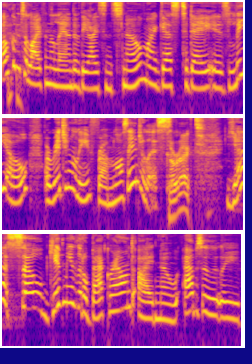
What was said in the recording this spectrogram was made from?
Welcome to Life in the Land of the Ice and Snow. My guest today is Leo, originally from Los Angeles. Correct. Yes, so give me a little background. I know absolutely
